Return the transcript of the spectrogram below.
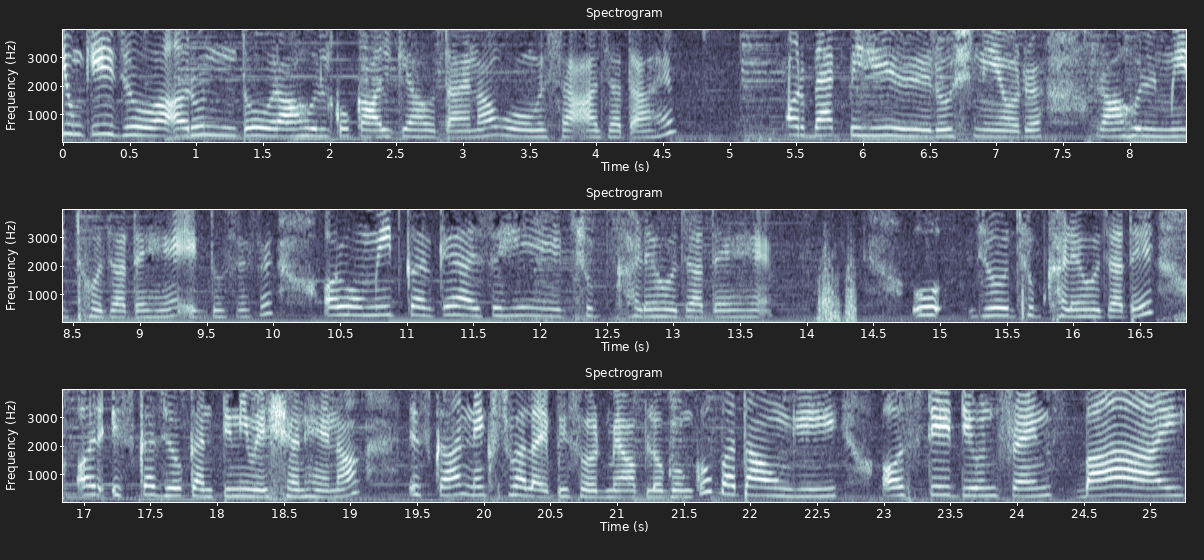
क्योंकि जो अरुण तो राहुल को कॉल किया होता है ना, वो वैसा आ जाता है। और बैक पे ही रोशनी और राहुल मीट हो जाते हैं एक दूसरे से। और वो मीट करके ऐसे ही छुप खड़े हो जाते हैं। वो जो छुप खड़े हो जाते हैं। और इसका जो कंटिन्यूएशन है ना, इसका नेक्स्ट वाला एपिसोड में आप लोगों को बताऊँगी। और स्टे ट्यून फ्रेंड्स बाय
